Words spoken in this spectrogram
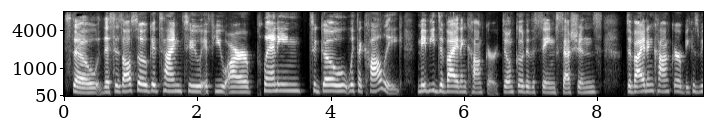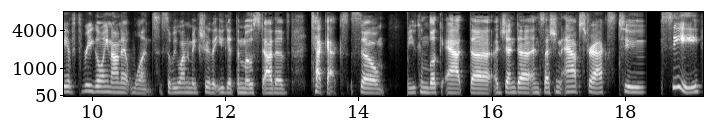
So, this is also a good time to, if you are planning to go with a colleague, maybe divide and conquer. Don't go to the same sessions. Divide and conquer because we have three going on at once. So, we want to make sure that you get the most out of TechX. So, you can look at the agenda and session abstracts to see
